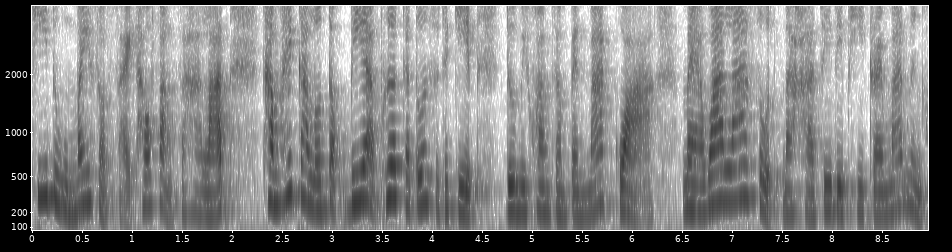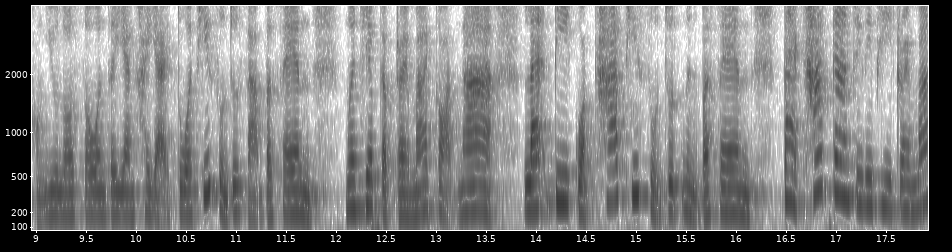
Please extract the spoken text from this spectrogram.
ที่ดูไม่สดใสเท่าฝั่งสหรัฐทำให้การลดดอกเบี้ยเพื่อกระตุ้นเศรษฐกิจ ดูมีความจำเป็นมากกว่า แม้ว่าล่าสุดนะคะ GDP ไตรรมาสหนึ่งของยูโรโซนจะยังขยายตัวที่ 0.3%เมื่อเทียบกับไตรมาสก่อนหน้า และดีกว่าคาดที่ 0.1%แต่คาดการ GDP ไตรมา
